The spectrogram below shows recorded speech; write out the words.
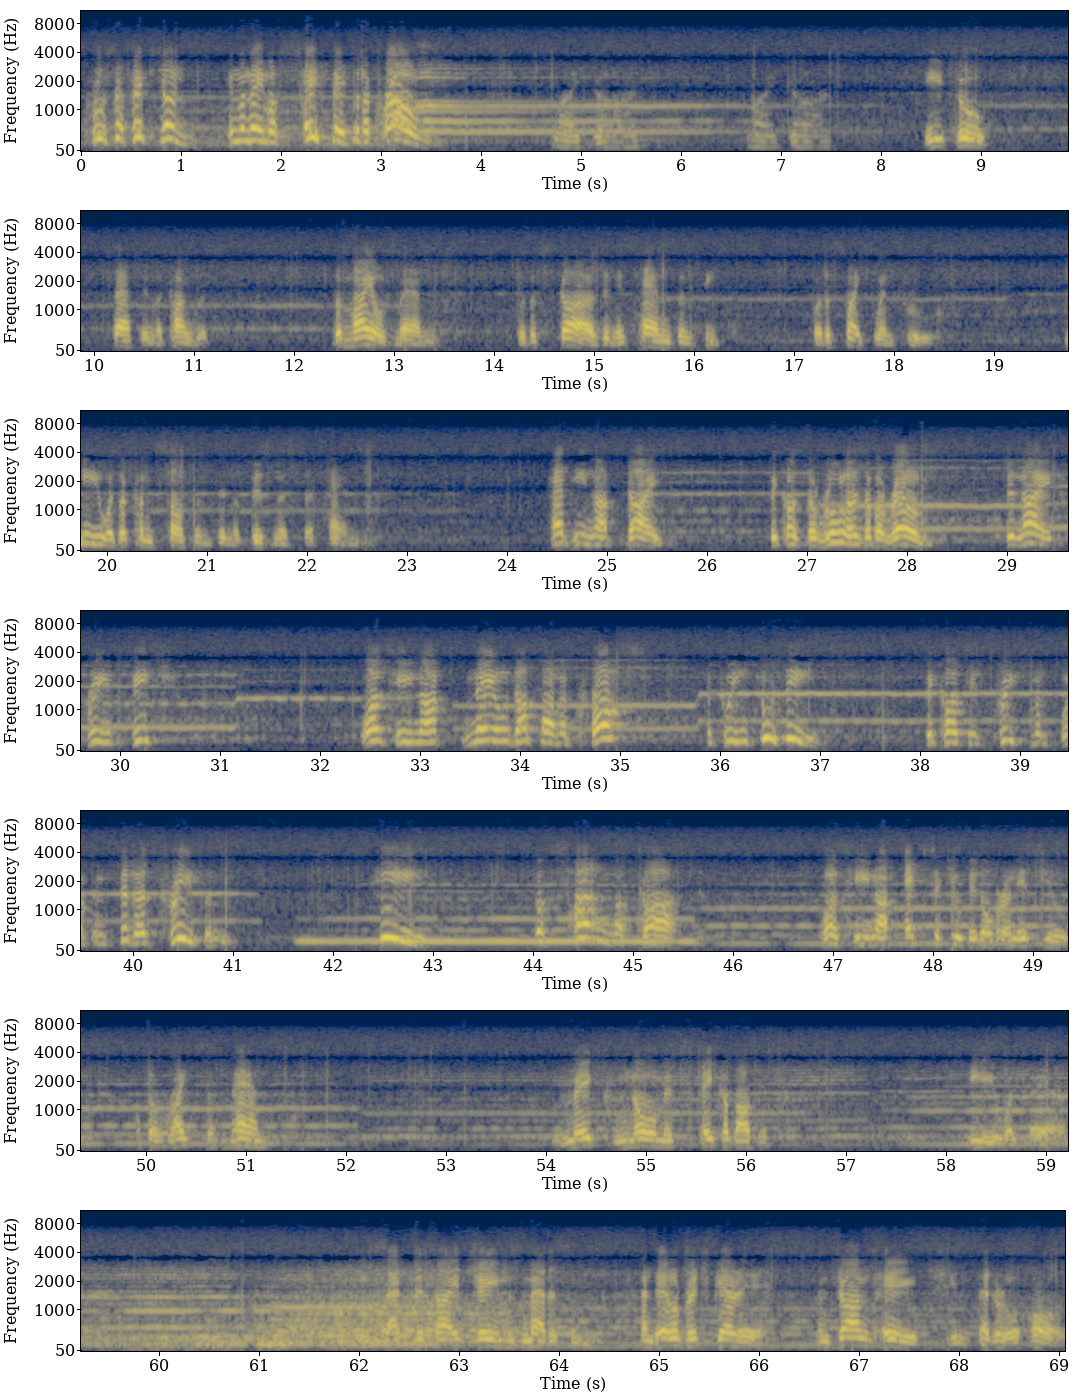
crucifixion in the name of safety to the crown. My God, my God. He too sat in the Congress. The mild man with the scars in his hands and feet where the spike went through. He was a consultant in the business at hand. Had he not died because the rulers of a realm denied free speech? Was he not nailed up on a cross between two thieves because his preachments were considered treason? He, the Son of God, was he not executed over an issue of the rights of man? Make no mistake about it. He was there. He sat beside James Madison and Elbridge Gerry and John Page in Federal Hall.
